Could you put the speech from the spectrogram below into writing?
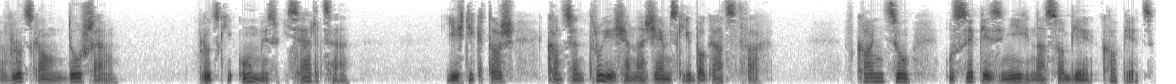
w ludzką duszę, ludzki umysł i serce. Jeśli ktoś koncentruje się na ziemskich bogactwach, w końcu usypie z nich na sobie kopiec.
